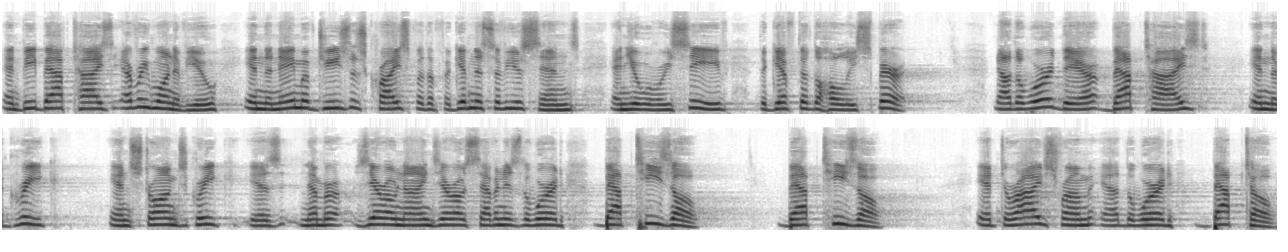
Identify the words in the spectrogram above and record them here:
and be baptized, every one of you, in the name of Jesus Christ for the forgiveness of your sins, and you will receive the gift of the Holy Spirit. Now, the word there, baptized, in the Greek, in Strong's Greek, is number 0907, is the word baptizo. Baptizo. It derives from uh, the word bapto.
